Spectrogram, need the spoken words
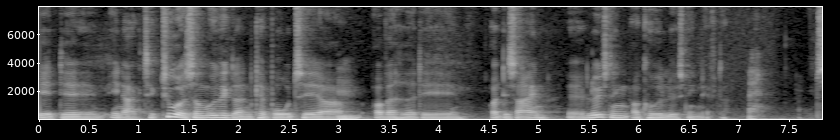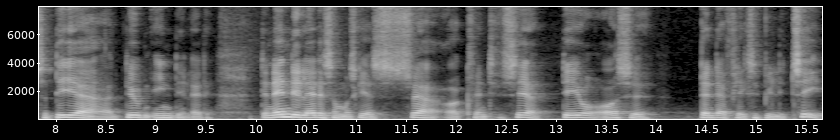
et, øh, en arkitektur, som udvikleren kan bruge til at, mm. og, hvad hedder det, at designe øh, løsningen og kode løsningen efter. Ja. Så det er, det er jo den ene del af det. Den anden del af det, som måske er svær at kvantificere, det er jo også den der fleksibilitet,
